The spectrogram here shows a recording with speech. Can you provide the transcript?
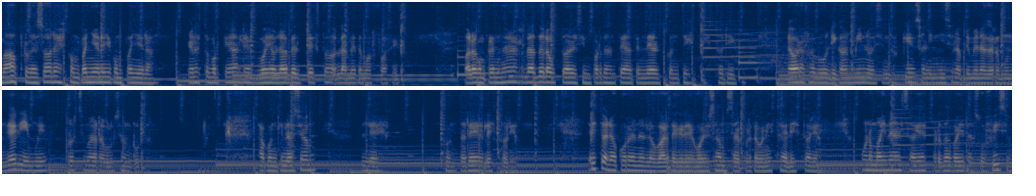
Estimados profesores, compañeros y compañeras, en esta oportunidad les voy a hablar del texto La Metamorfosis. Para comprender el relato del autor es importante atender el contexto histórico. La obra fue publicada en 1915 al inicio de la Primera Guerra Mundial y muy próxima a la Revolución Rusa. A continuación les contaré la historia. Esto le ocurre en el hogar de Gregorio Samsa, el protagonista de la historia. Una mañana él se había despertado para ir a su oficio,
